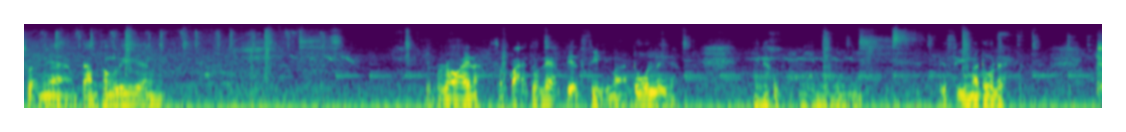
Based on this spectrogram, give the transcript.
สวยงามตามท้องเรื่อง รียบร้อยนะสปายตัวแรกเปลี่ยนสีมาโดนเลยนะนี่นะนี่นี่นี่นี่เปลี่ยนสีมาโดนเลยเค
